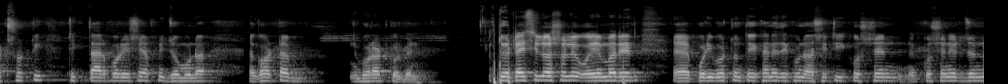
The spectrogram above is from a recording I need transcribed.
আটষট্টি। ঠিক তারপরে এসে আপনি যমুনা ঘরটা ভরাট করবেন। তো এটাই ছিল আসলে ওএমআরের পরিবর্তন। তো এখানে দেখুন, আশিটি কোশ্চেন কোশ্চেনের জন্য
